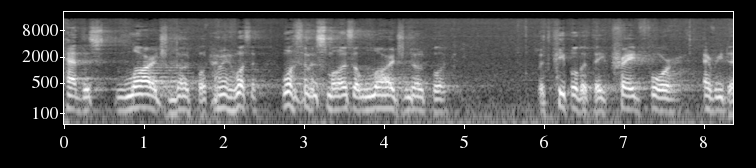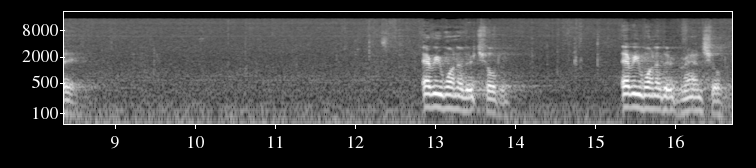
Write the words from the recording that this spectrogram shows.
had this large notebook. I mean, it wasn't, wasn't a small, it was a large notebook with people that they prayed for every day. Every one of their children, every one of their grandchildren,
